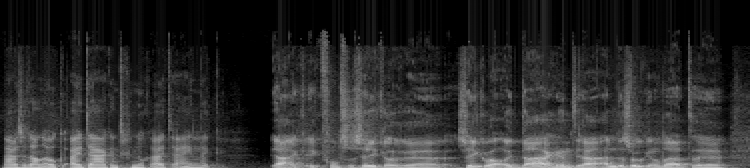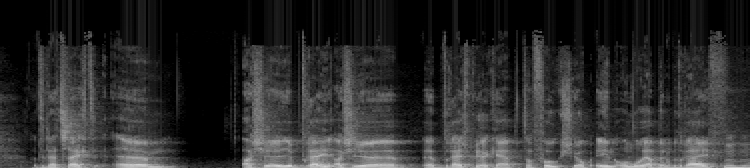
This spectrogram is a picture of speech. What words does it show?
Waren ze dan ook uitdagend genoeg uiteindelijk? Ja, ik, ik vond ze zeker, eh, zeker wel uitdagend. Ja. En dus ook inderdaad, eh, wat je net zegt. ehm, als je je bedrijf, als je je bedrijfsproject hebt, dan focus je op één onderwerp in het bedrijf. Mhm.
